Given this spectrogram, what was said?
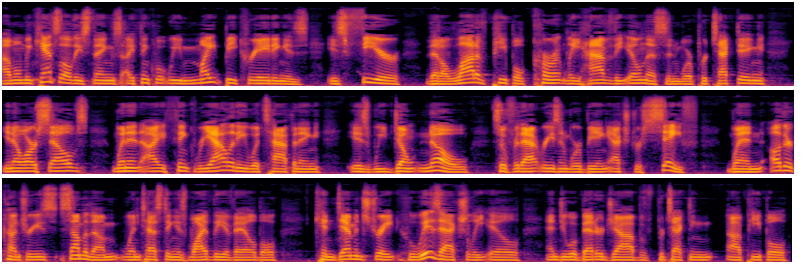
Uh, when we cancel all these things, I think what we might be creating is is fear that a lot of people currently have the illness, and we're protecting, you know, ourselves. When in, I think reality, what's happening is we don't know. So for that reason, we're being extra safe when other countries, some of them, when testing is widely available, can demonstrate who is actually ill and do a better job of protecting uh, people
